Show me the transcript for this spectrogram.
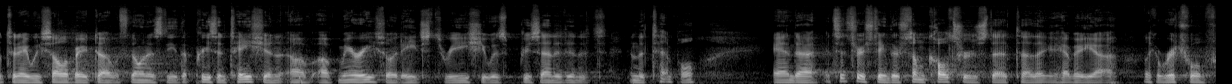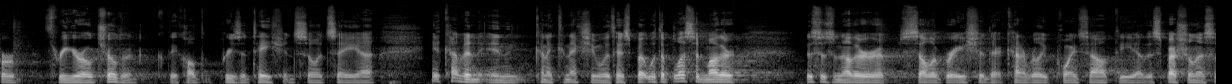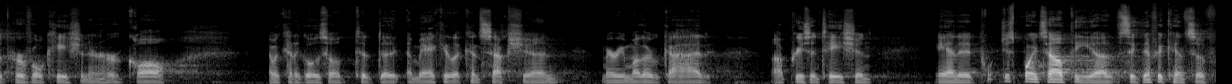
So today we celebrate uh, what's known as the, the presentation of, of Mary. So at age three, she was presented in the, in the temple. And uh, it's interesting, there's some cultures that uh, they have a, uh, like a ritual for three-year-old children. They call it the presentation. So it's a, uh, kind of in, in kind of connection with this. But with the Blessed Mother, this is another celebration that kind of really points out the, uh, the specialness of her vocation and her call. And it kind of goes out to the Immaculate Conception, Mary, Mother of God uh, presentation. And it po- just points out the uh, significance of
